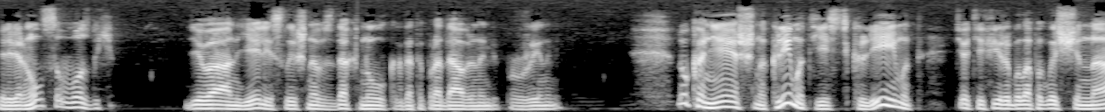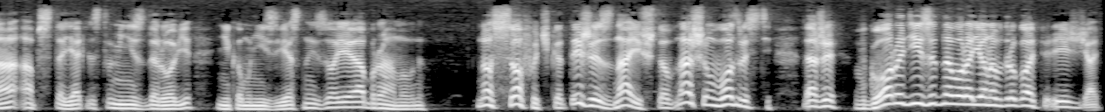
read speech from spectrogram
перевернулся в воздухе. Диван еле слышно вздохнул когда-то продавленными пружинами. Ну, конечно, климат есть климат, Тетя Фира была поглощена обстоятельствами нездоровья никому неизвестной Зои Абрамовны. Но Софочка, ты же знаешь, что в нашем возрасте даже в городе из одного района в другой переезжать.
